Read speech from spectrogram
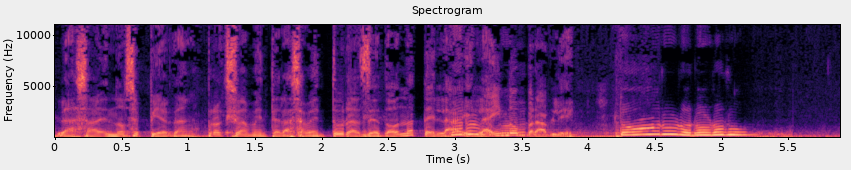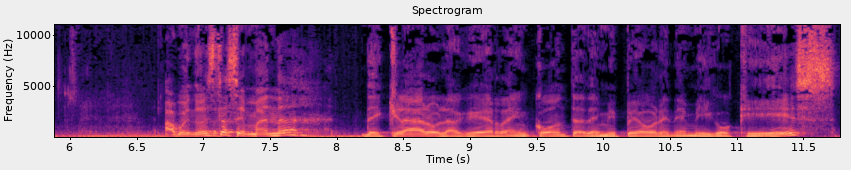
Las, no se pierdan próximamente las aventuras de Donatella y la Innombrable. Ah, bueno, esta semana declaro la guerra en contra de mi peor enemigo, que es...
